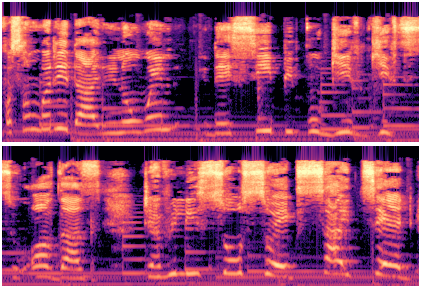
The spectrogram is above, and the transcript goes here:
For somebody that you know, when they see people give gifts to others, they're really so so excited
